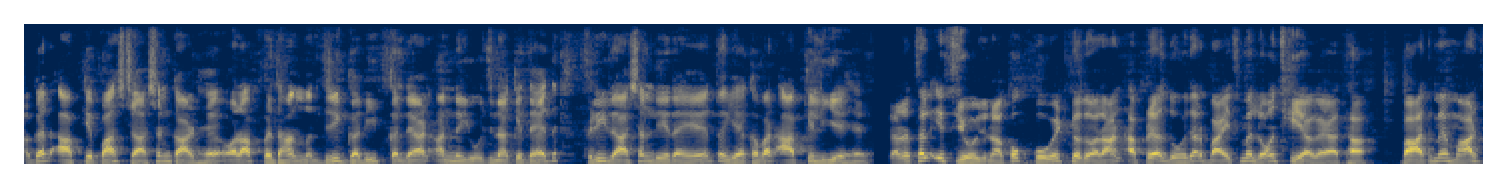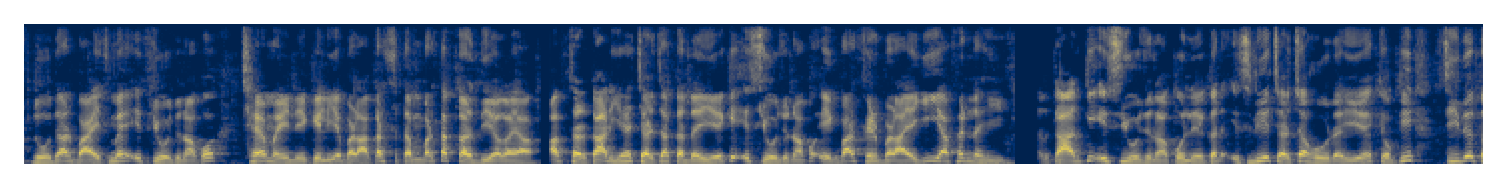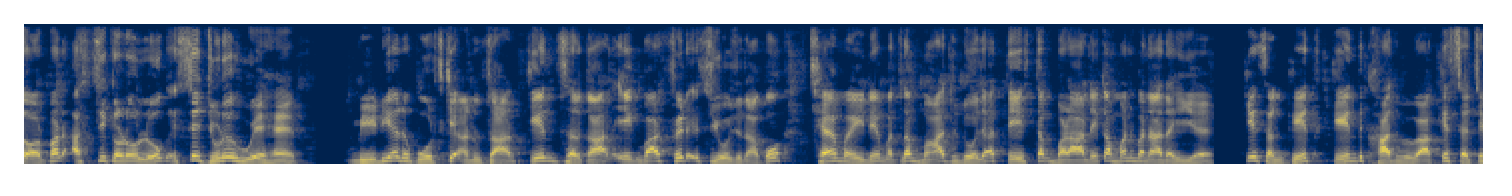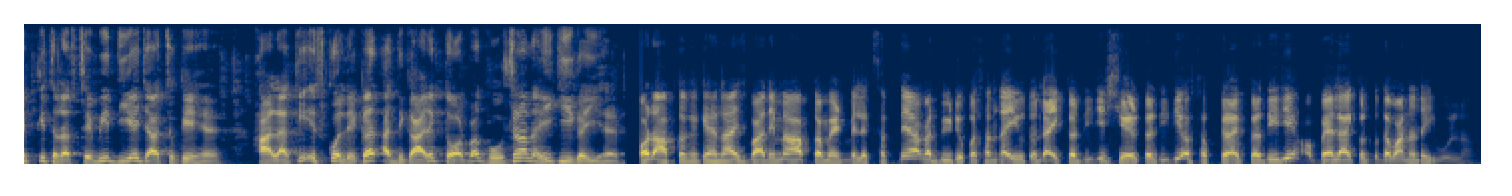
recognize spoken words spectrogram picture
अगर आपके पास ration card है और आप प्रधानमंत्री गरीब कल्याण अन्न योजना के तहत फ्री राशन ले रहे हैं तो यह खबर आपके लिए है। दरअसल, इस योजना को कोविड के दौरान अप्रैल 2022 में लॉन्च किया गया था। बाद में मार्च 2022 में इस योजना को छः महीने के लिए बढ़ाकर सितंबर तक कर दिया गया। अब सरकार यह चर्चा कर रही है कि इस योजना को एक बार फिर बढ़ाएगी या फिर नहीं। सरकार की इस योजना को लेकर इसलिए चर्चा हो रही है क्योंकि सीधे तौर पर 80 करोड़ लोग इससे जुड़े हुए हैं। मीडिया रिपोर्ट्स के अनुसार केंद्र सरकार एक बार फिर इस योजना को छः महीने मतलब मार्च 2023 तक बढ़ाने का मन बना रही है। के संकेत केंद्र खाद्य विभाग के सचिव की तरफ़ से भी दिए जा चुके हैं। हालाँकि इसको लेकर आधिकारिक तौर पर घोषणा नहीं की गई है। और आपका क्या कहना है, इस बारे में आप कमेंट में लिख सकते हैं। अगर वीडियो पसंद आई हो तो लाइक कर दीजिए, शेयर कर दीजिए और सब्सक्राइब कर दीजिए और बेल आइकन को दबाना नहीं भूलना।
